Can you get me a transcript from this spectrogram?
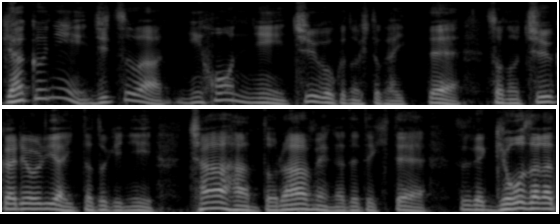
逆に実は日本に中国の人が行ってその中華料理屋行った時にチャーハンとラーメンが出てきてそれで餃子が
